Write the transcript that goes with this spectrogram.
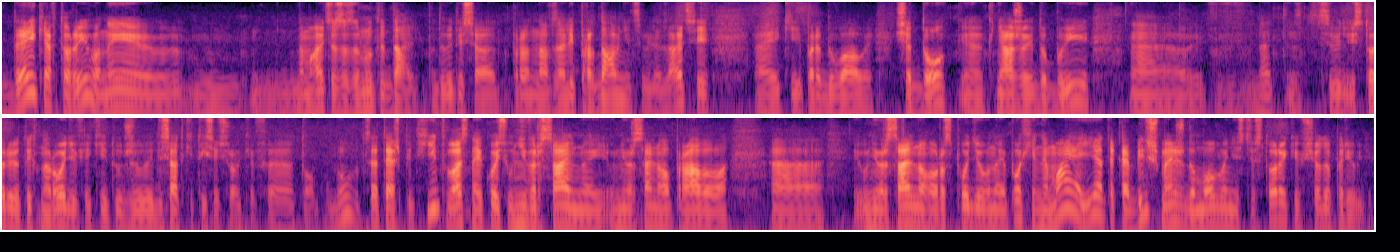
Деякі автори вони намагаються зазирнути далі, подивитися про на взагалі прадавні цивілізації, е, які передували ще до е, княжої доби. е, на історію тих народів, які тут жили десятки тисяч років тому. Ну це теж підхід, власне, якоїсь універсальної універсального правила, універсального розподілу на епохи немає. Є така більш-менш домовленість істориків щодо періодів.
